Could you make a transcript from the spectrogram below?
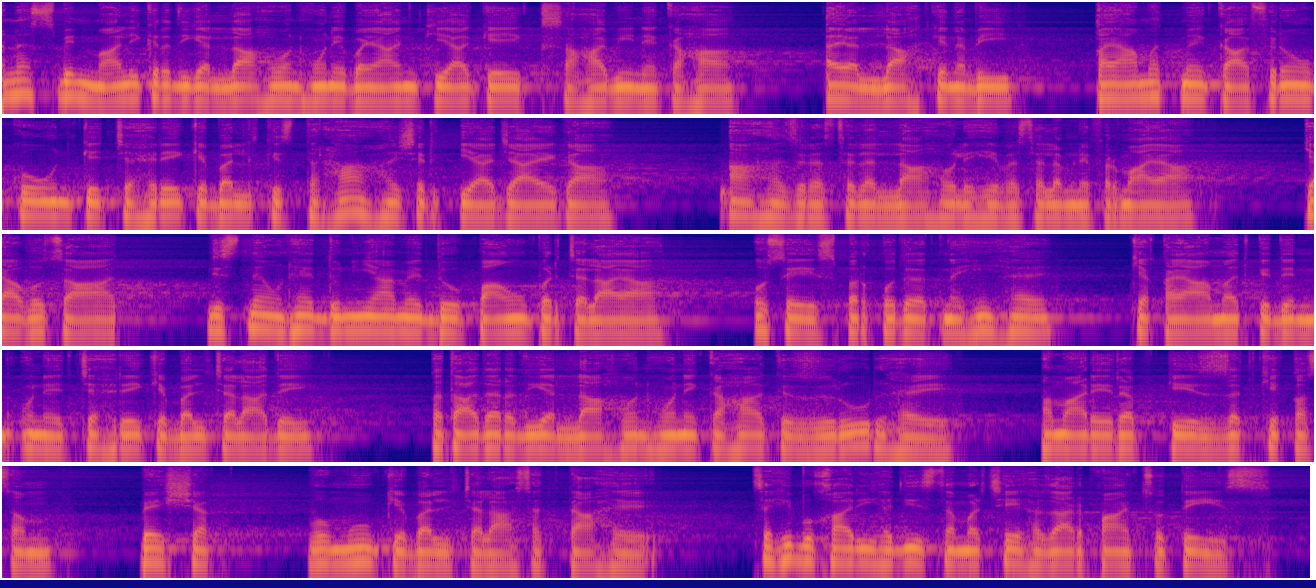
انس بن مالک رضی اللہ عنہ نے بیان کیا کہ ایک صحابی نے کہا، اے اللہ کے نبی، قیامت میں کافروں کو ان کے چہرے کے بل کس طرح حشر کیا جائے گا؟ آ حضرت صلی اللہ علیہ وسلم نے فرمایا، کیا وہ ذات جس نے انہیں دنیا میں دو پاؤں پر چلایا، اسے اس پر قدرت نہیں ہے کہ قیامت کے دن انہیں چہرے کے بل چلا دے؟ قطادہ رضی اللہ عنہ نے کہا کہ ضرور ہے، ہمارے رب کی عزت کی قسم، بے شک وہ منہ کے بل چلا سکتا ہے۔ صحیح بخاری حدیث نمبر 6523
